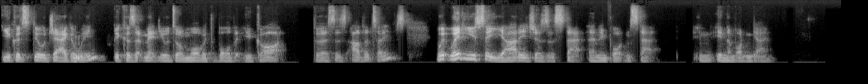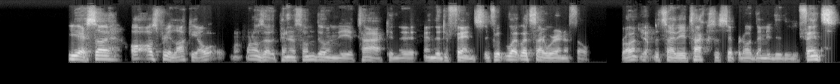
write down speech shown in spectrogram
you could still jag a mm-hmm. win because it meant you were doing more with the ball that you got versus other teams. Where, where do you see yardage as a stat, an important stat in, in the modern game? Yeah, so I, was pretty lucky. I, when I was at the Penrith, I'm doing the attack and the and the defense. If it, let, us say we're NFL, right? Yeah. Let's say the attack is a separate identity to the defense,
